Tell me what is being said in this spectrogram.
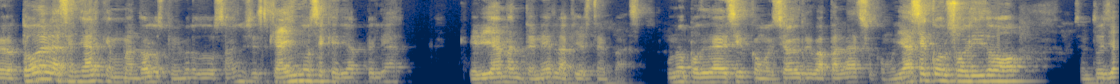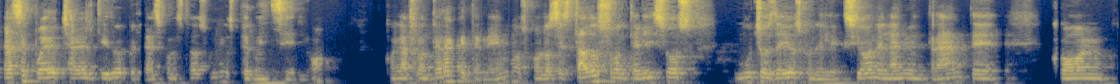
pero toda la señal que mandó los primeros dos años es que ahí no se quería pelear, quería mantener la fiesta en paz. Uno podría decir, como decía hoy Riva Palacio, como ya se consolidó, pues entonces ya se puede echar el tiro de pelearse con Estados Unidos, pero en serio, con la frontera que tenemos, con los estados fronterizos muchos de ellos con elección el año entrante, con...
